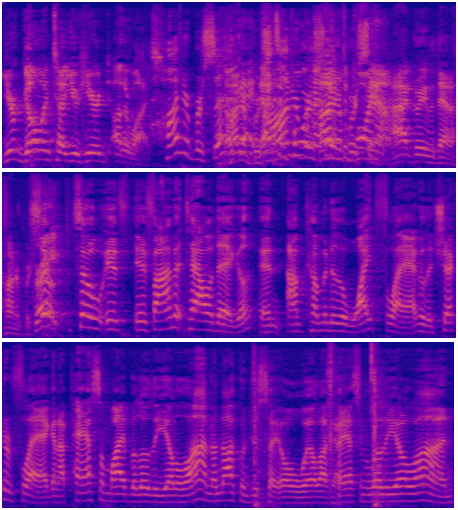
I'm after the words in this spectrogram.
you're going till you hear otherwise. Hundred percent. Okay, that's important. I like to point out. I agree with that 100%. Great. So if, if I'm at Talladega and I'm coming to the white flag or the checkered flag and I pass somebody below the yellow line, I'm not going to just say, oh, well, I passed him below the yellow line.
